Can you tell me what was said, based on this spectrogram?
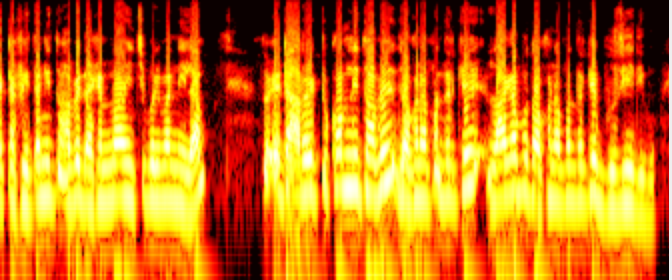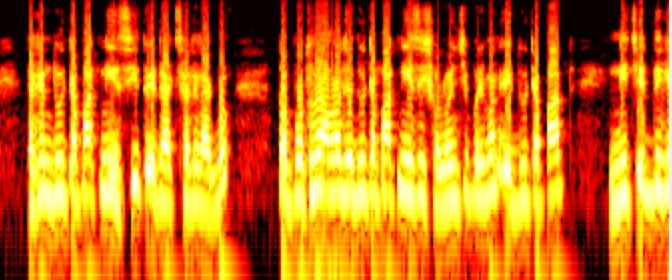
একটা ফিতা নিতে হবে। দেখেন নয় ইঞ্চি পরিমাণ নিলাম। তো এটা আরও একটু কম নিতে হবে। যখন আপনাদেরকে লাগাবো তখন আপনাদেরকে বুঝিয়ে দিব। দেখেন দুইটা পার্ট নিয়েছি, তো এটা এক সাইডে রাখব। তো প্রথমে আমরা যে দুইটা পার্ট নিয়েছি, ষোলো ইঞ্চি পরিমাণ, এই দুইটা পাট নিচের দিকে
